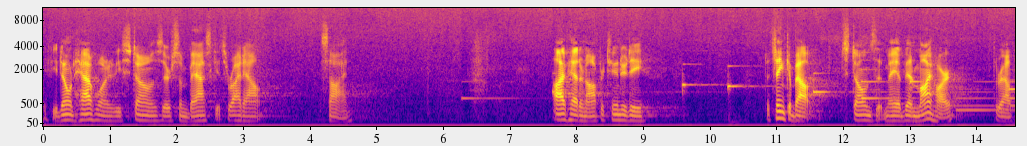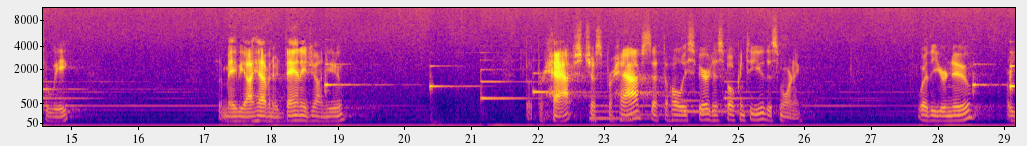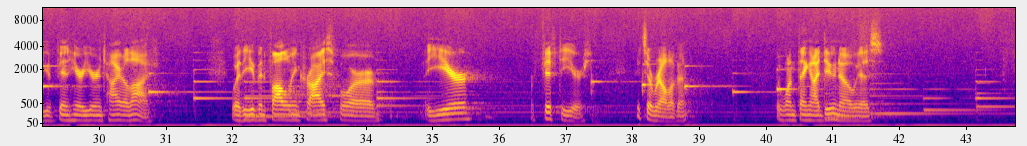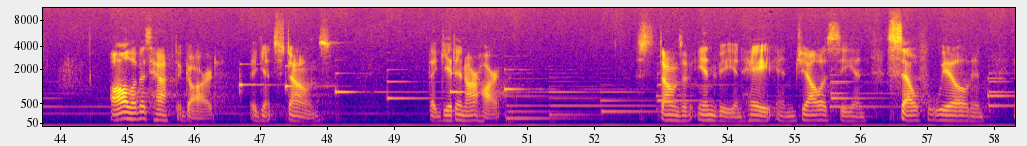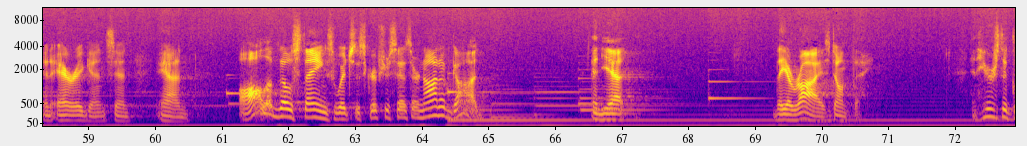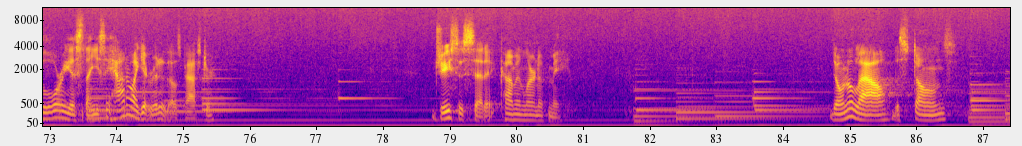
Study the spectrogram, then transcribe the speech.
If you don't have one of these stones, there's some baskets right outside. I've had an opportunity to think about stones that may have been my heart throughout the week. So maybe I have an advantage on you. But perhaps, just perhaps, that the Holy Spirit has spoken to you this morning. Whether you're new or you've been here your entire life, whether you've been following Christ for a year or 50 years, it's irrelevant. The one thing I do know is all of us have to guard against stones that get in our heart stones of envy and hate and jealousy and self-willed and, and arrogance and, and all of those things which the scripture says are not of God. And yet, they arise, don't they? And here's the glorious thing. You say, How do I get rid of those, Pastor? Jesus said it Come and learn of me. Don't allow the stones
